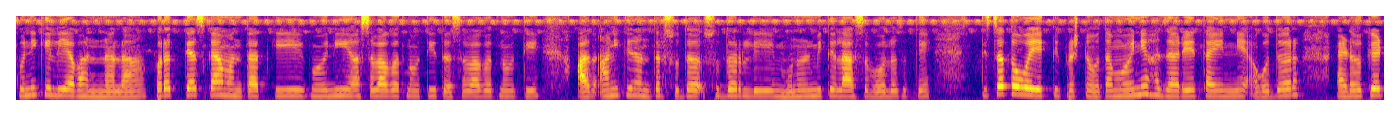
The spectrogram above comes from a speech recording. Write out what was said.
कोणी केली या भांडणाला? परत त्याच काय म्हणतात की कोणी असं वागत नव्हती तसं वागत नव्हती. आणि ती नंतर सुधर सुधरली. म्हणून मी तिला असं बोलत होते. तिचा तो वैयक्तिक प्रश्न होता. मोहिनी हजारे ताईंनी अगोदर ॲडव्होकेट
